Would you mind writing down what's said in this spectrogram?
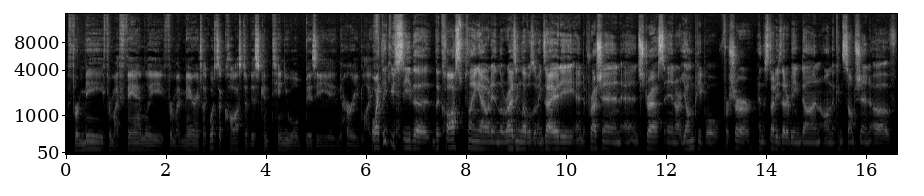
for me, for my family, for my marriage? Like, what's the cost of this continual busy and hurried life? Well, I think you see the the cost playing out in the rising levels of anxiety and depression and stress in our young people for sure, and the studies that are being done on the consumption of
